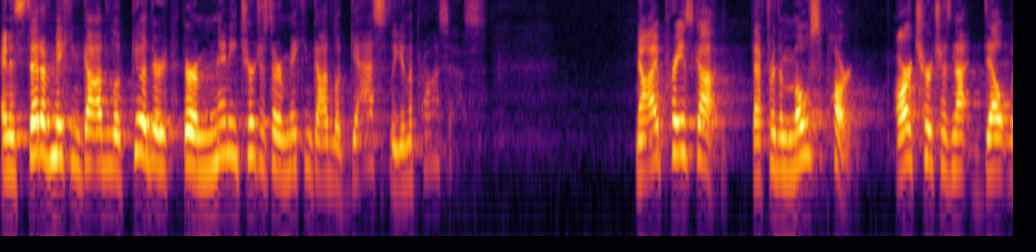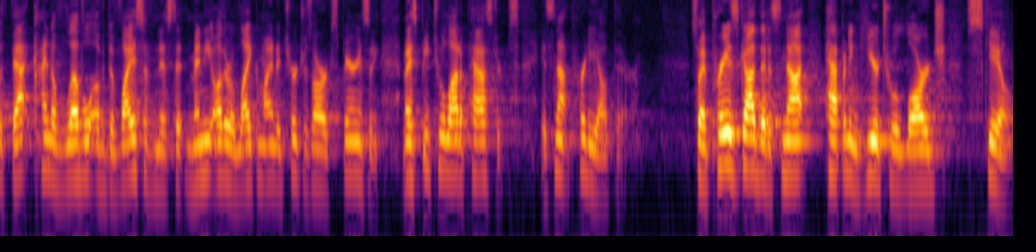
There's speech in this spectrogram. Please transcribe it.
And instead of making God look good, there, there are many churches that are making God look ghastly in the process. Now, I praise God that for the most part, our church has not dealt with that kind of level of divisiveness that many other like minded churches are experiencing. And I speak to a lot of pastors. It's not pretty out there. So I praise God that it's not happening here to a large scale.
